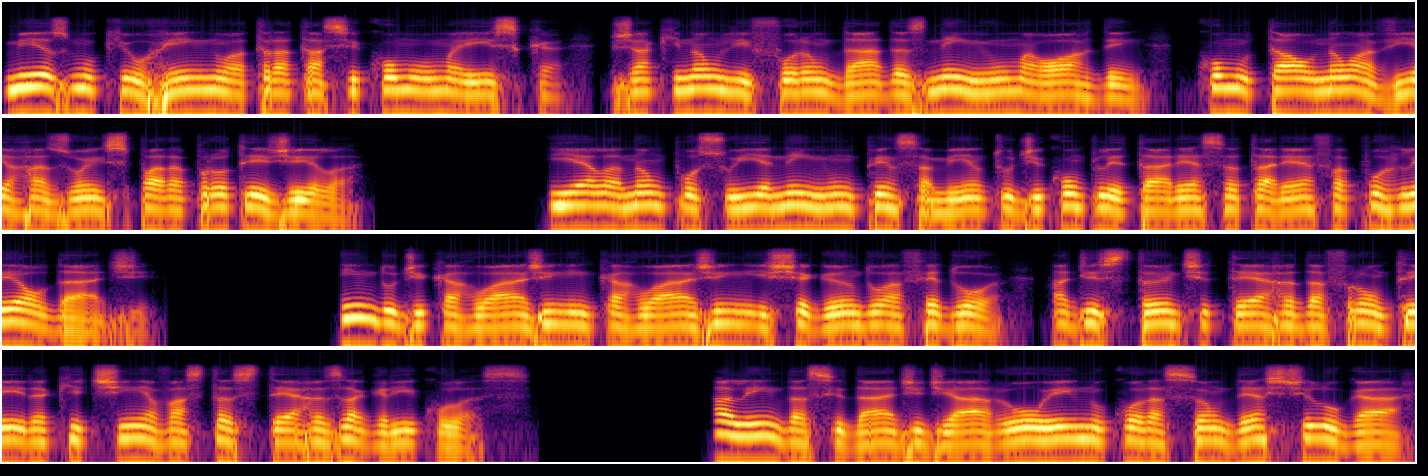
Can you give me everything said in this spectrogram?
Mesmo que o reino a tratasse como uma isca, já que não lhe foram dadas nenhuma ordem, como tal não havia razões para protegê-la. E ela não possuía nenhum pensamento de completar essa tarefa por lealdade. Indo de carruagem em carruagem e chegando a Fedor, a distante terra da fronteira que tinha vastas terras agrícolas. Além da cidade de Aroei no coração deste lugar,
